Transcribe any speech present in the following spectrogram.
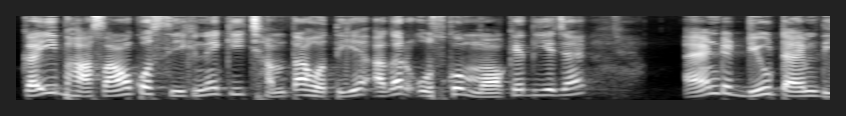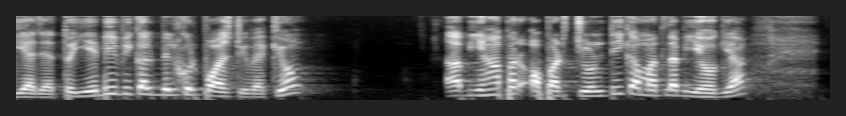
कई भाषाओं को सीखने की क्षमता होती है अगर उसको मौके दिए जाए एंड ड्यू टाइम दिया जाए तो ये भी विकल्प बिल्कुल पॉजिटिव है। क्यों? अब यहाँ पर अपॉर्चुनिटी का मतलब ये हो गया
